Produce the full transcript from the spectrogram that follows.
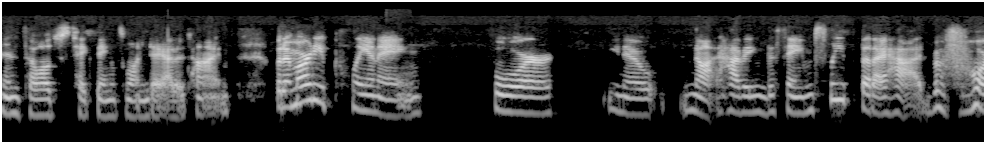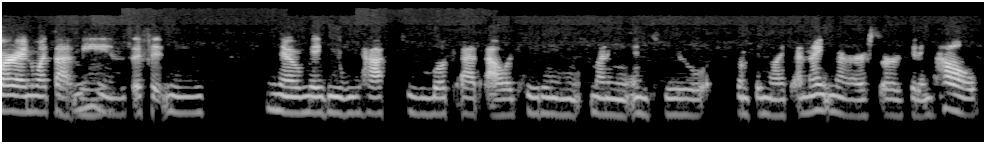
And so I'll just take things one day at a time. But I'm already planning for you know, not having the same sleep that I had before and what that mm-hmm. means. If it means, you know, maybe we have to look at allocating money into something like a night nurse or getting help.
